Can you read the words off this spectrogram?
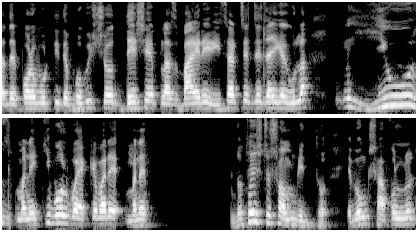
তাদের পরবর্তীতে ভবিষ্যৎ, দেশে প্লাস বাইরে রিসার্চের যে জায়গাগুলো, এগুলো হিউজ মানে কি বলব একেবারে মানে যথেষ্ট সমৃদ্ধ এবং সাফল্যর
